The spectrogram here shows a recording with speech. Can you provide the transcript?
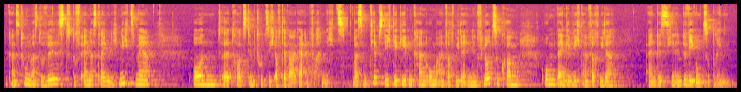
Du kannst tun, was du willst, du veränderst eigentlich nichts mehr und äh, trotzdem tut sich auf der Waage einfach nichts. Was sind Tipps, die ich dir geben kann, um einfach wieder in den Flow zu kommen, um dein Gewicht einfach wieder ein bisschen in Bewegung zu bringen?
